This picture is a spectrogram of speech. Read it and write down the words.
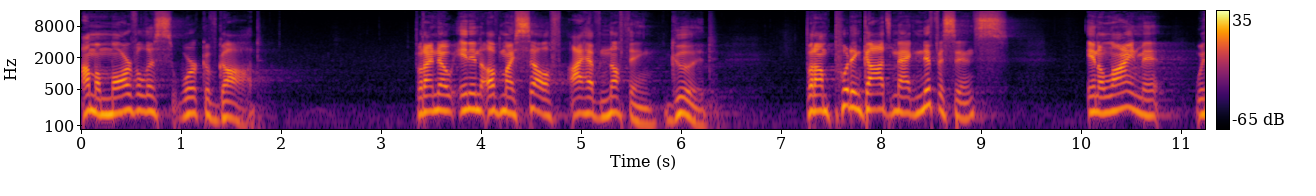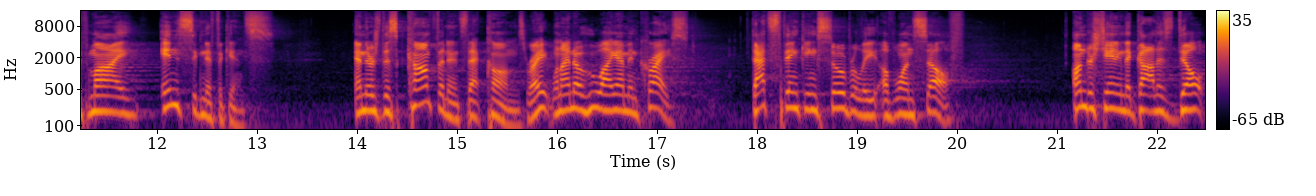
I'm a marvelous work of God. But I know in and of myself, I have nothing good but I'm putting God's magnificence in alignment with my insignificance. And there's this confidence that comes, right? When I know who I am in Christ. That's thinking soberly of oneself. Understanding that God has dealt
